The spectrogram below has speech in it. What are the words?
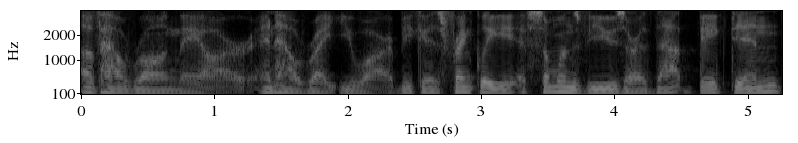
of how wrong they are and how right you are. Because frankly, if someone's views are that baked in,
